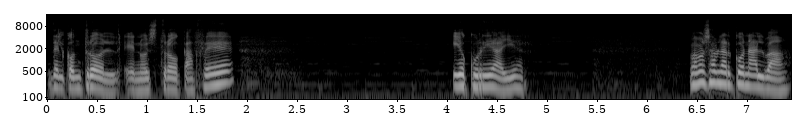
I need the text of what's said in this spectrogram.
del control en nuestro café. Y ocurría ayer. Vamos a hablar con Alba.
